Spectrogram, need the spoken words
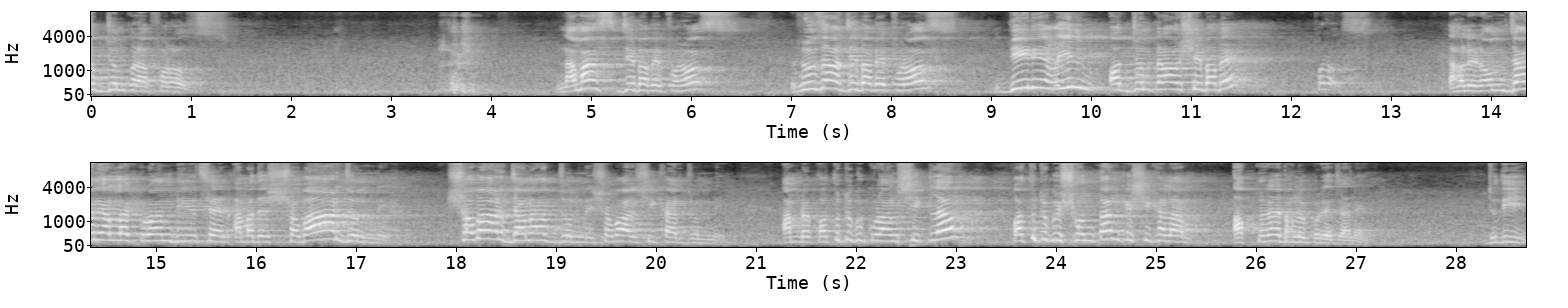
অর্জন করা ফরজ। নামাজ যেভাবে ফরজ, রোজা যেভাবে ফরজ দিনই ইলম অর্জন করাও সেভাবে তাহলে রমজানে আল্লাহ কোরআন দিয়েছেন আমাদের সবার জন্যে, সবার জানার জন্যে, সবার শিখার জন্যে। আমরা কতটুকু কোরআন শিখলাম, কতটুকু সন্তানকে শিখালাম, আপনারাই ভালো করে জানেন। যদি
